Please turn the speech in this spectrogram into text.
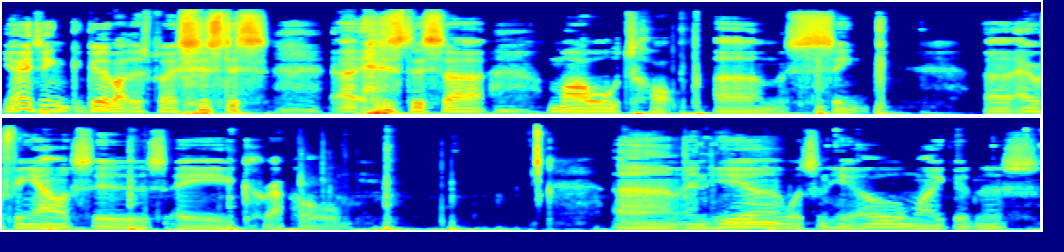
The only thing good about this place is this uh, is this uh, marble top um, sink. Uh, everything else is a crap hole. Um, and here, what's in here? Oh my goodness.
